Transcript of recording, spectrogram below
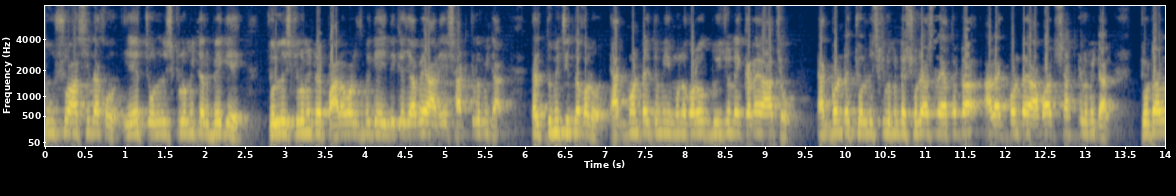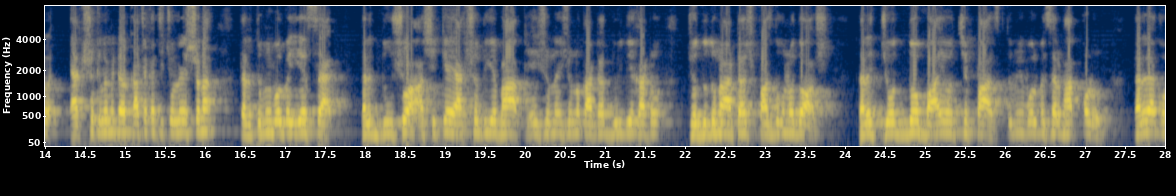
দুশো আশি দেখো, এ চল্লিশ কিলোমিটার বেগে, চল্লিশ কিলোমিটার পার আওয়ার্স বেগে এইদিকে যাবে আর এ ষাট কিলোমিটার। তাহলে তুমি চিন্তা করো, এক ঘন্টায় তুমি মনে করো দুইজন এখানে আছো, এক ঘন্টায় চল্লিশ কিলোমিটার সরে আসলে এতটা, আর এক ঘন্টায় আবার ষাট কিলোমিটার। টোটাল একশো কিলোমিটার কাছাকাছি চলে এসছো না? তাহলে তুমি বলবে ইয়েস স্যার তাহলে দুশো আশিকে একশো দিয়ে ভাগ, এই শূন্য এই শূন্য কাটা, দুই দিয়ে কাটো, চোদ্দ দুনো আঠাশ, পাঁচ দুগুনো দশ। তাহলে চোদ্দ বাই হচ্ছে পাঁচ, তুমি বলবে স্যার ভাগ করুন। তাহলে দেখো,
